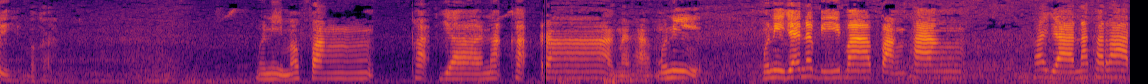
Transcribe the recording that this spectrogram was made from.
ยบอกค่ะมื่อนี้มาฟังพระยานคราชนะคะมื่อนี้มื่อนี้ยายนาบีมาฝั่งทาง พระยานคราช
